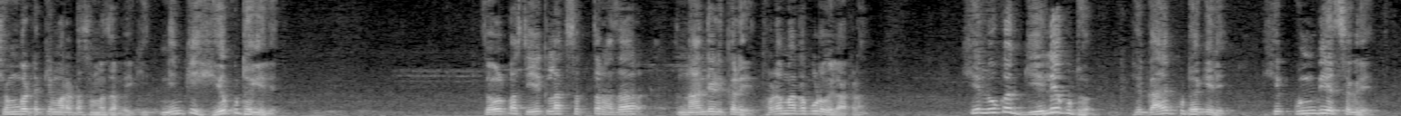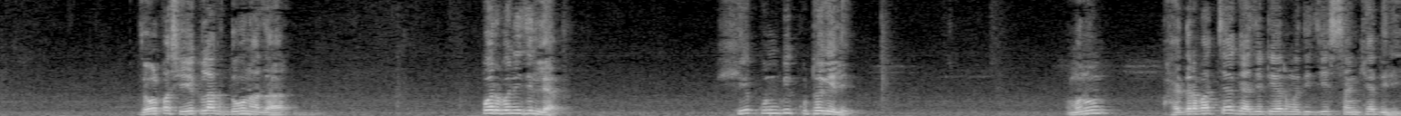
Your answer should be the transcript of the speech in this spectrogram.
शंभर टक्के मराठा समाजापैकी. नेमके हे कुठं गेले? जवळपास एक लाख सत्तर हजार नांदेडकडे. थोडा मागा पुढं होईल आकडा. हे लोक गेले कुठं? हे गायब कुठं गेले? हे कुणबी आहेत सगळे. जवळपास एक लाख दोन हजार परभणी जिल्ह्यात हे कुणबी कुठं गेले? म्हणून हैदराबादच्या गॅजेटियरमध्ये जी संख्या दिली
